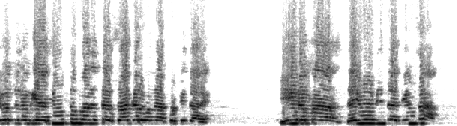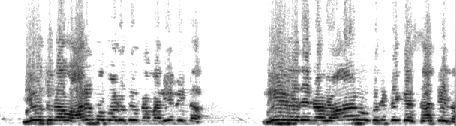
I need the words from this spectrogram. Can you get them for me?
ಇವತ್ತು ನಮಗೆ ಅತಿ ಉತ್ತಮವಾದಂತಹ ಸಹಕಾರವನ್ನ ಕೊಟ್ಟಿದ್ದಾರೆ. ಈ ನಮ್ಮ ದೈವದಿಂದ ದಿವಸ ಇವತ್ತು ನಾವು ಆರಂಭ ಮಾಡೋದು ನಮ್ಮ ನೀರಿನಿಂದ. ನೀರಿಲ್ಲದೆ ನಾವು ಯಾರು ಬದುಕಲಿಕ್ಕೆ ಸಾಧ್ಯ ಇಲ್ಲ.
